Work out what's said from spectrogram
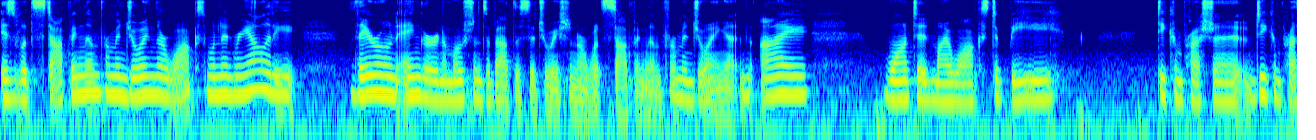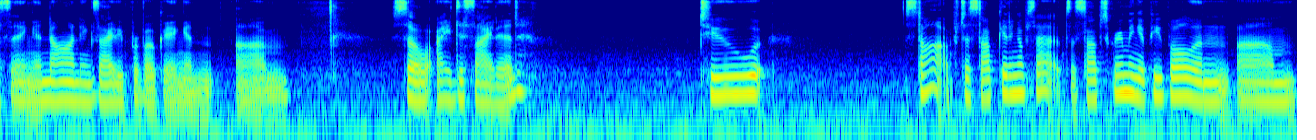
is what's stopping them from enjoying their walks, when in reality, their own anger and emotions about the situation are what's stopping them from enjoying it. And I wanted my walks to be decompression, decompressing and non anxiety provoking. And um, so I decided to stop, to stop getting upset, to stop screaming at people. And um,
